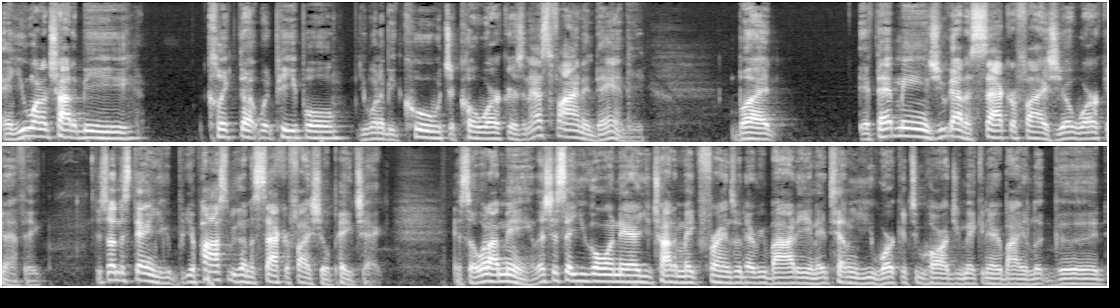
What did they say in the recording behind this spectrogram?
and you want to try to be clicked up with people. You want to be cool with your coworkers, and that's fine and dandy. But if that means you got to sacrifice your work ethic, just understand you, you're possibly going to sacrifice your paycheck. And so, what I mean, let's just say you go in there, you try to make friends with everybody, and they're telling you you're working too hard, you're making everybody look good.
